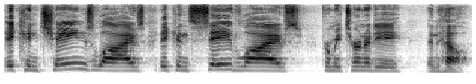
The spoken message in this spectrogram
it can change lives, it can save lives from eternity in hell.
